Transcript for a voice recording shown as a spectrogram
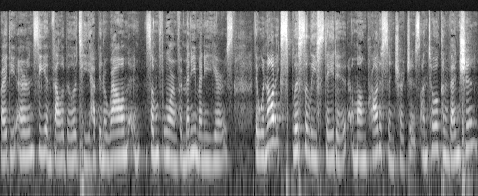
right, the inerrancy, infallibility, have been around in some form for many, many years, they were not explicitly stated among Protestant churches until a convention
